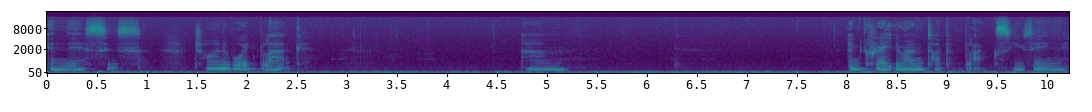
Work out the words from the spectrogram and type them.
in this. It's try and avoid black. Um, and create your own type of blacks using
